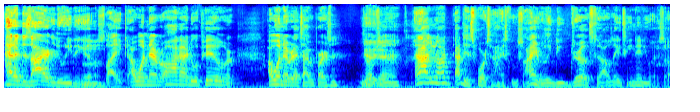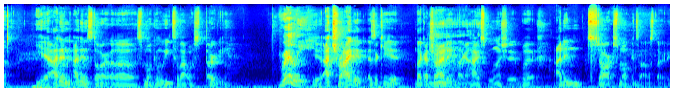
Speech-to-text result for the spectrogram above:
had a desire to do anything Mm. else. Like I wasn't never. Oh, I gotta do a pill, or I wasn't never that type of person. You know Yeah, what I'm yeah. saying? And I, you know, I, I did sports in high school, so I didn't really do drugs till I was 18 anyway. So yeah, I didn't I didn't start uh smoking weed till I was 30. really, Yeah, I tried it as a kid. Like I tried it like in high school and shit, but I didn't start smoking till I was thirty.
